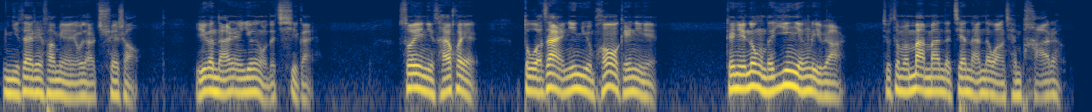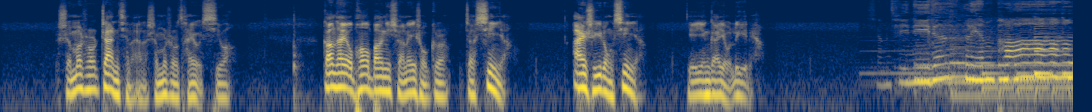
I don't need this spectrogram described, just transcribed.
你在这方面有点缺少，一个男人应有的气概，所以你才会躲在你女朋友给你给你弄的阴影里边，就这么慢慢的、艰难的往前爬着。什么时候站起来了，什么时候才有希望。刚才有朋友帮你选了一首歌，叫《信仰》，爱是一种信仰，也应该有力量。你的脸庞，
